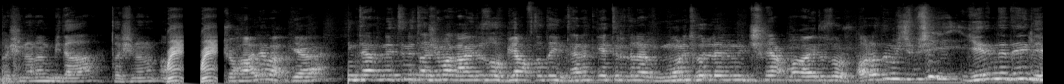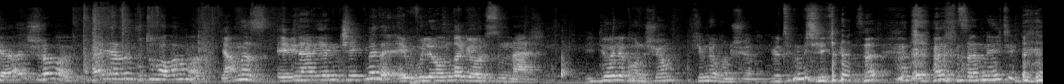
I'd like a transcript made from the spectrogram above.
Taşınanın bir daha, taşınanın a- Şu hale bak ya. İnternetini taşımak ayrı zor. Bir haftada internet getirdiler. Monitörlerini şey yapmak ayrı zor. Aradığım hiçbir şey yerinde değil ya. Şuna bak. Her yerde kutu falan var. Yalnız evin her yerini çekme de ev vlogunda görsünler. Video ile konuşuyorum. Kimle konuşuyorsun? Götümü mü çekiyorsun sen? sen neyi çekiyorsun?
